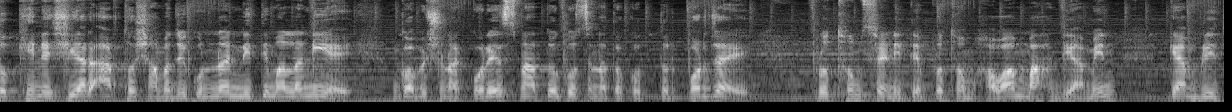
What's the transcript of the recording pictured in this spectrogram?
দক্ষিণ এশিয়ার আর্থ সামাজিক উন্নয়ন নীতিমালা নিয়ে গবেষণা করে স্নাতক ও স্নাতকোত্তর পর্যায়ে প্রথম শ্রেণীতে প্রথম হওয়া মাহদি আমিন ক্যামব্রিজ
